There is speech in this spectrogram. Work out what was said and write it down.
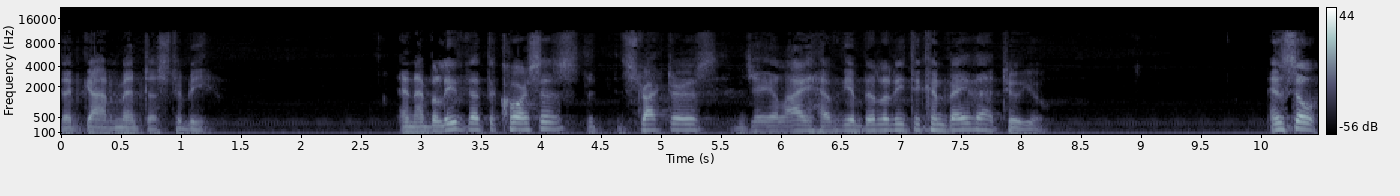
that God meant us to be. And I believe that the courses, the instructors, JLI have the ability to convey that to you. And so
